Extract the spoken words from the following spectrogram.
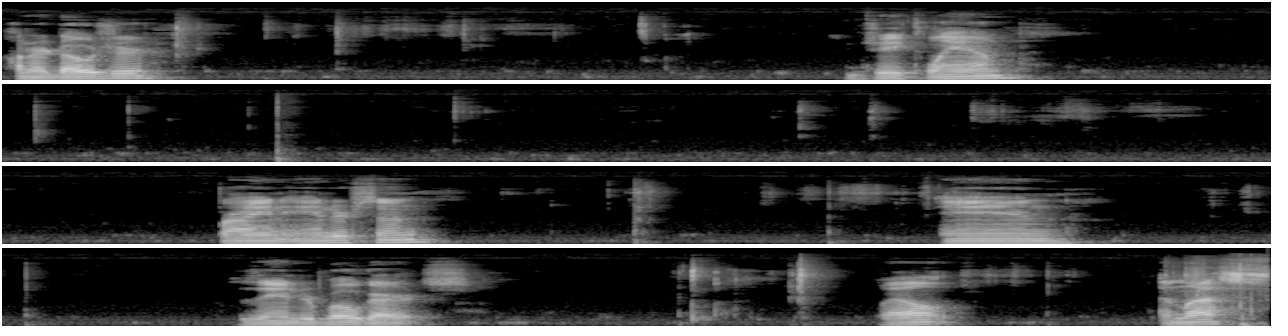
Hunter Dozier. Jake Lamb. Brian Anderson and Xander Bogaerts. Well, unless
